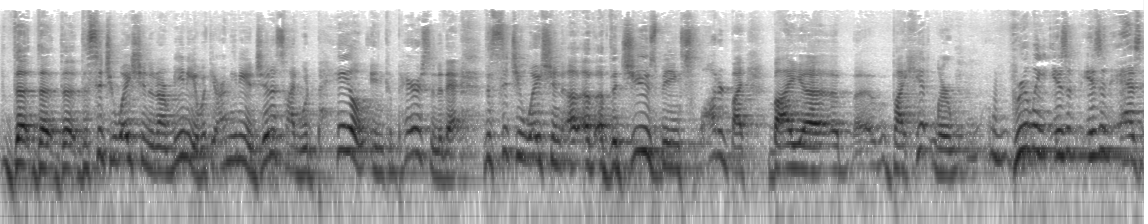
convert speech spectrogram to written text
the, the, the, the, situation in Armenia with the Armenian genocide would pale in comparison to that. The situation of, of, of the Jews being slaughtered by, by, uh, uh, by Hitler really isn't, isn't as,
